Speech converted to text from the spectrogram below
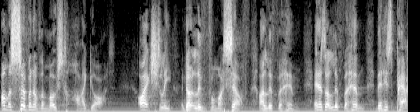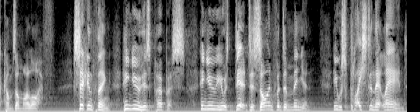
I'm a servant of the Most High God. I actually don't live for myself, I live for Him. And as I live for Him, then His power comes on my life. Second thing, he knew his purpose. He knew he was de- designed for dominion. He was placed in that land.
